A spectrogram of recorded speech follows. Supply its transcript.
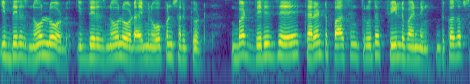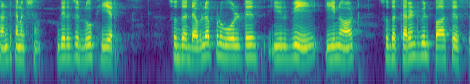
if there is no load if there is no load i mean open circuit but there is a current passing through the field winding because of shunt connection. There is a loop here. So the developed voltage will be e naught. So the current will passes.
